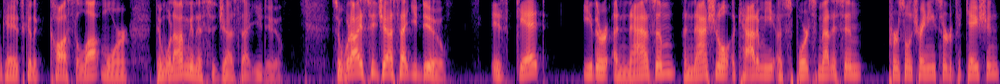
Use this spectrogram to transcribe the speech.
Okay, it's going to cost a lot more than what I'm going to suggest that you do. So, what I suggest that you do is get either a NASM, a National Academy of Sports Medicine personal training certification,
